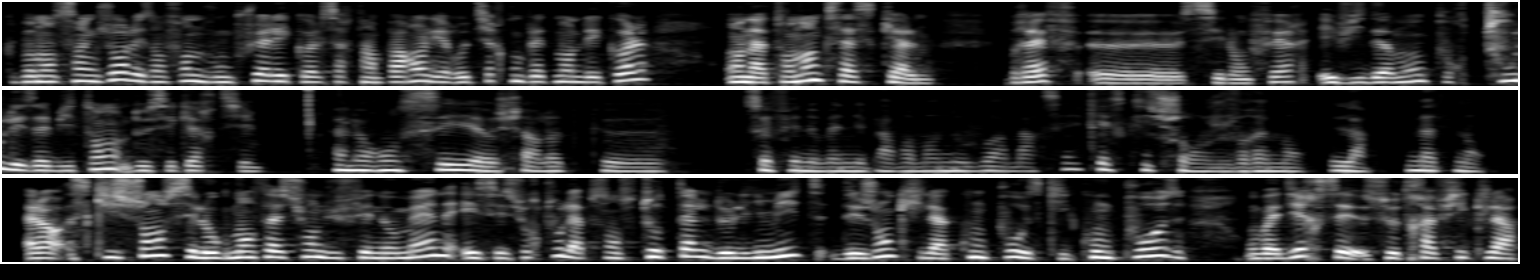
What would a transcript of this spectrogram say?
que pendant cinq jours, les enfants ne vont plus à l'école. Certains parents les retirent complètement de l'école en attendant que ça se calme. Bref, euh, c'est l'enfer, évidemment, pour tous les habitants de ces quartiers. Alors on sait, euh, Charlotte, que ce phénomène n'est pas vraiment nouveau à Marseille. Qu'est-ce qui change vraiment là, maintenant? Alors, ce qui change, c'est l'augmentation du phénomène et c'est surtout l'absence totale de limite des gens qui la composent, qui composent, on va dire, ce trafic-là.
